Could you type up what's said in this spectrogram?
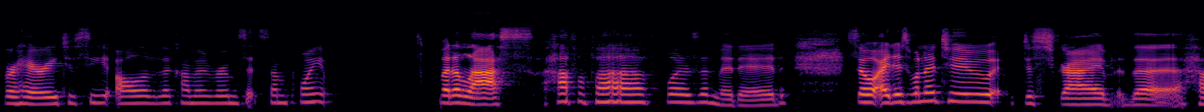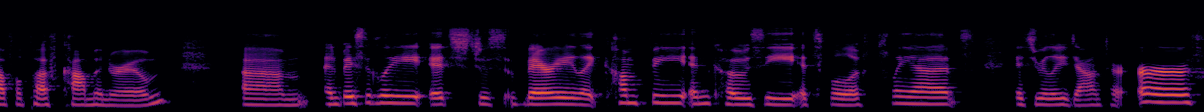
for Harry to see all of the common rooms at some point. But alas, Hufflepuff was omitted. So I just wanted to describe the Hufflepuff common room. Um, and basically, it's just very like comfy and cozy. It's full of plants. It's really down to earth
